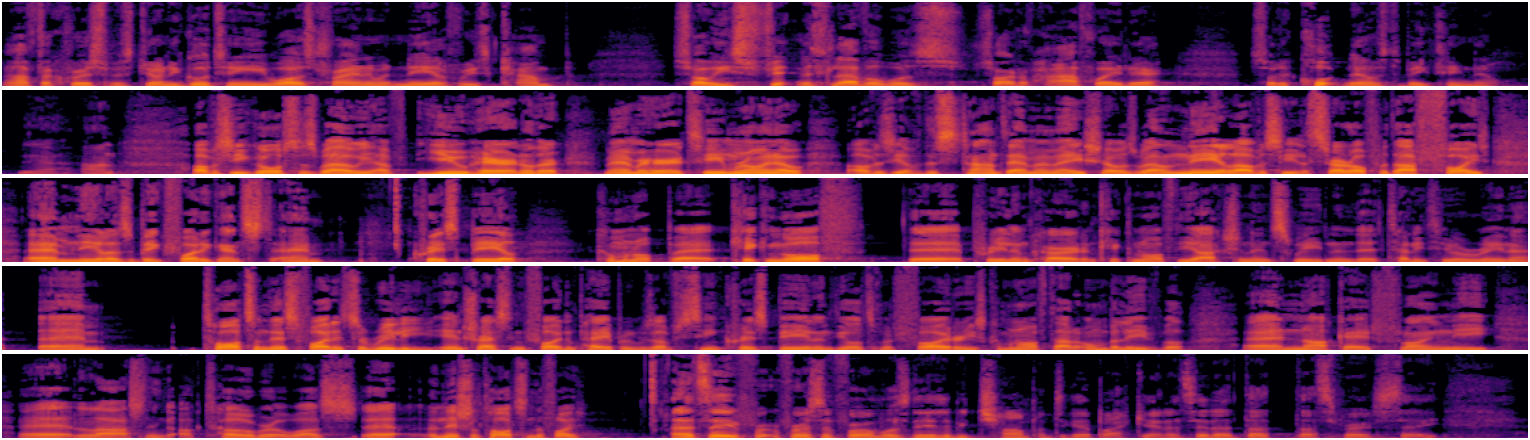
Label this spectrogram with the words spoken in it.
after Christmas. The only good thing he was training with Neil for his camp, so his fitness level was sort of halfway there. So the cut now is the big thing now. Yeah, and obviously Ghost as well. We have you here, another member here at Team Ryano, obviously of the Stand MMA show as well. Neil, obviously, let's start off with that fight. Um, Neil has a big fight against um, Chris Beal coming up, uh, kicking off the prelim card and kicking off the action in Sweden in the Tele2 Arena. Um, thoughts on this fight? It's a really interesting fight in paper. We've obviously seen Chris Beal in The Ultimate Fighter. He's coming off that unbelievable uh, knockout flying knee uh, last, I think, October it was. Uh, initial thoughts on the fight? I'd say first and foremost, Neil will be chomping to get back in. I'd say that, that that's fair to say.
